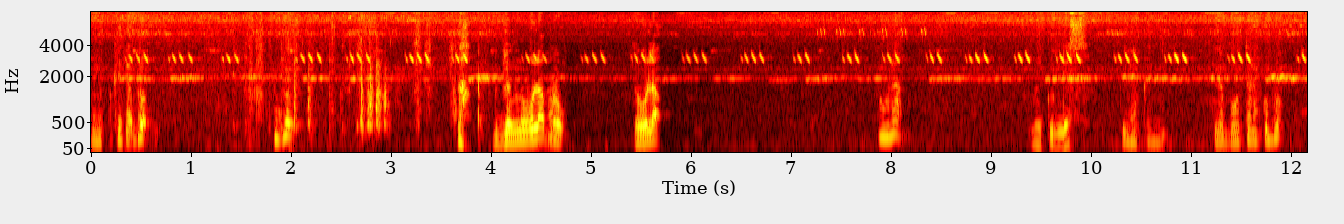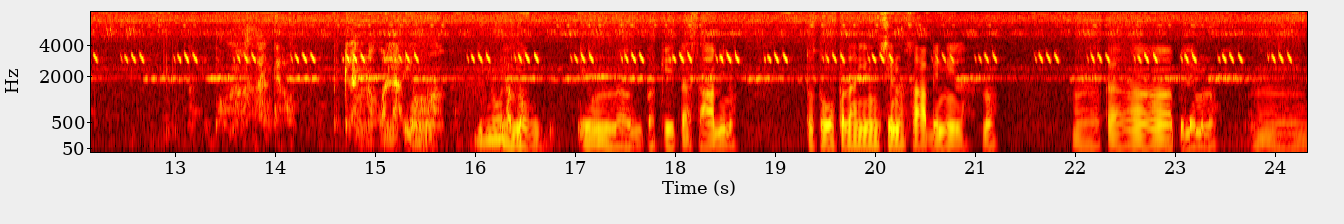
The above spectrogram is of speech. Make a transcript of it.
Ano pa kita bro? Bro. Nah, biglang nawala bro. Nawala. Wala. My goodness. Pinakan. Kilabutan ako bro. Ito mga kantero. Yung, wala yung, bro. nag, yung nagpakita sa amin. No? Totoo pala yung sinasabi nila. No? Mga kapili mo. No? Ah,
